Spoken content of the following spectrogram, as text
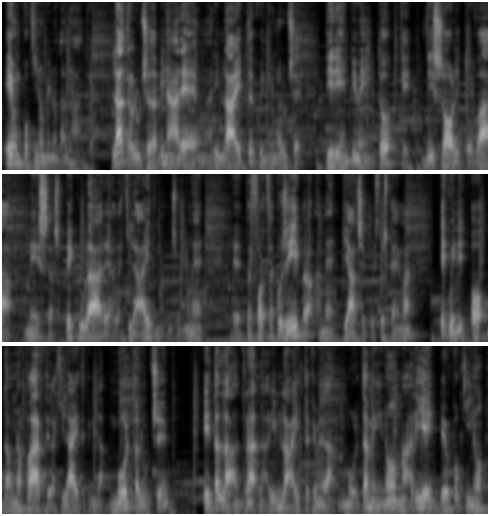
e un pochino meno dall'altra. L'altra luce da abbinare è una rim light, quindi una luce di riempimento che di solito va messa speculare alla key light, ma insomma non è eh, per forza così, però a me piace questo schema e quindi ho da una parte la key light che mi dà molta luce e dall'altra la rim light che me ne dà molta meno ma riempie un pochino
